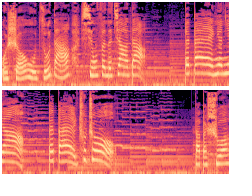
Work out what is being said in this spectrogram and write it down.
我手舞足蹈，兴奋的叫道：“拜拜，尿尿！拜拜，臭臭！”爸爸说：“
